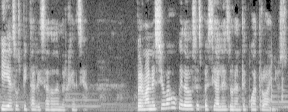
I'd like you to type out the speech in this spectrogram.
y es hospitalizado de emergencia. Permaneció bajo cuidados especiales durante cuatro años.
